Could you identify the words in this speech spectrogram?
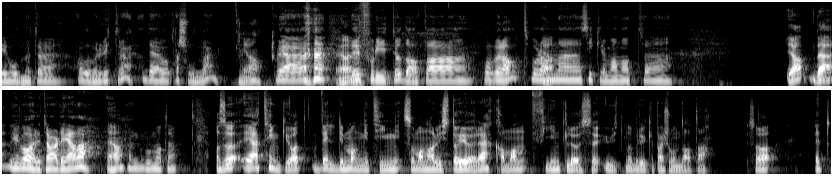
i hodene til alle våre lyttere, det er jo personvern. ja. For det, er- flyter jo data overalt. Hvordan ja. sikrer man at uh, Ja, det er, vi ivaretar det da, ja. på en god måte? Altså, jeg tenker jo at veldig mange ting som man har lyst til å gjøre, kan man fint løse uten å bruke persondata. Så et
